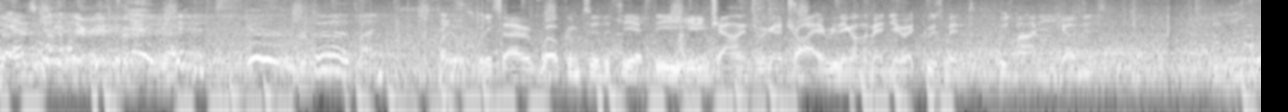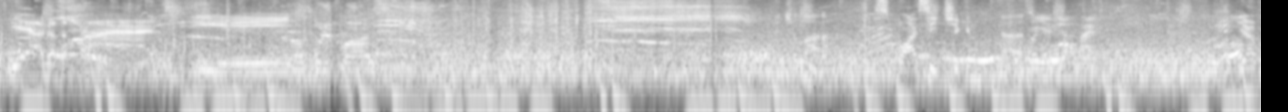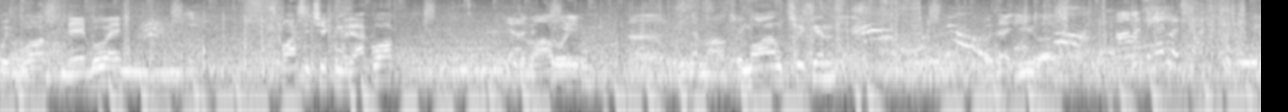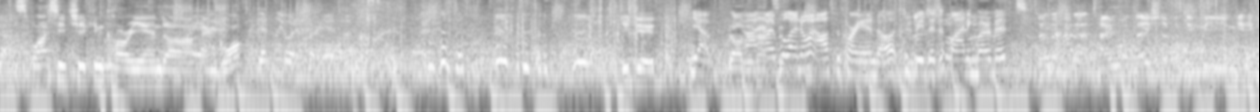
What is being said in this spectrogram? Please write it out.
That's fine. So welcome to the TFD eating challenge. We're going to try everything on the menu at Guzman Guzmani Gomez. Yeah, I got the fries. Yeah. Enchilada. Spicy chicken. No, that's you. Yep, with guac. Yeah, boy. Spicy chicken without guac. Is it mild Jordy. chicken? Um, give me that mild chicken. Mild chicken. Was that you, Loz? Um, I think I got a spicy. Spicy chicken, coriander, and guac. Definitely would have coriander. You did. Yeah. Oh, then I, I, well. I know I asked for coriander to be the defining moment. I Don't know how that table. They should have given me getting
